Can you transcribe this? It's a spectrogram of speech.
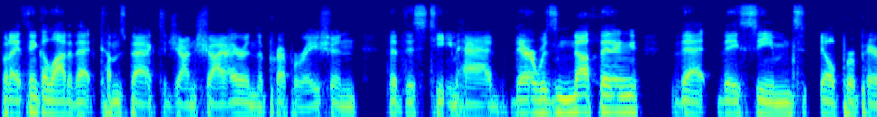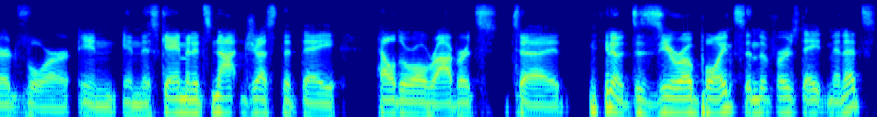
but I think a lot of that comes back to Jon Scheyer and the preparation that this team had. There was nothing that they seemed ill prepared for in in this game, and it's not just that they held Oral Roberts to you know to zero points in the first eight minutes.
